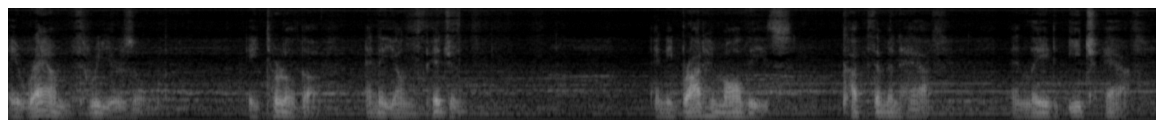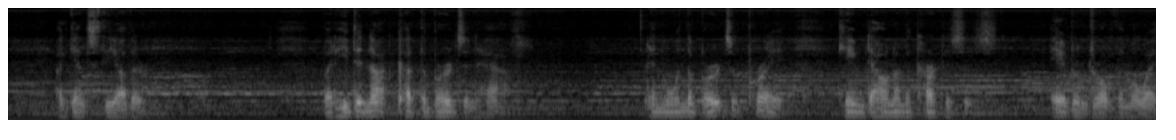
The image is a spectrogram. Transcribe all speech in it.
a ram three years old, a turtle dove, and a young pigeon. And he brought him all these, cut them in half, and laid each half against the other. But he did not cut the birds in half. And when the birds of prey came down on the carcasses, Abram drove them away.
